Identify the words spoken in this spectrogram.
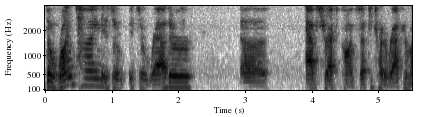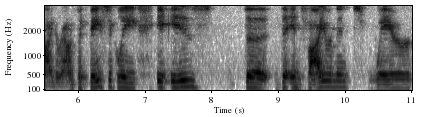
the runtime is a it's a rather uh, abstract concept to try to wrap your mind around, but basically it is the the environment where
